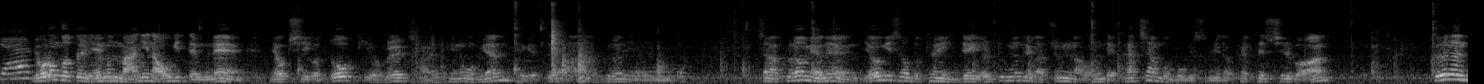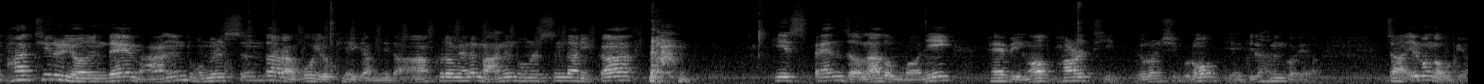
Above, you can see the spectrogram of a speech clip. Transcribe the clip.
예. 이런 것들 예문 많이 나오기 때문에 역시 이것도 기억을 잘 해놓으면 되겠다 그런 이야기입니다. 자 그러면은 여기서부터 이제 12문제가 쭉 나오는데 같이 한번 보겠습니다. 프랙티스 7번 그는 파티를 여는데 많은 돈을 쓴다라고 이렇게 얘기합니다. 그러면은 많은 돈을 쓴다니까 He spends a lot of money having a party. 이런 식으로 얘기를 하는 거예요. 자, 1번 가볼게요.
